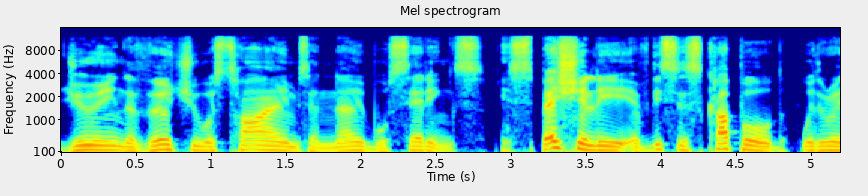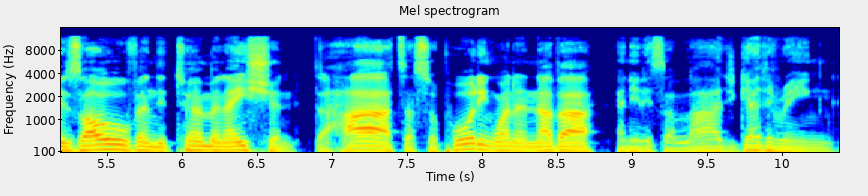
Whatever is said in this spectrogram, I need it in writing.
during the virtuous times and noble settings, especially if this is coupled with resolve and determination. The hearts are supporting one another, and it is a large gathering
